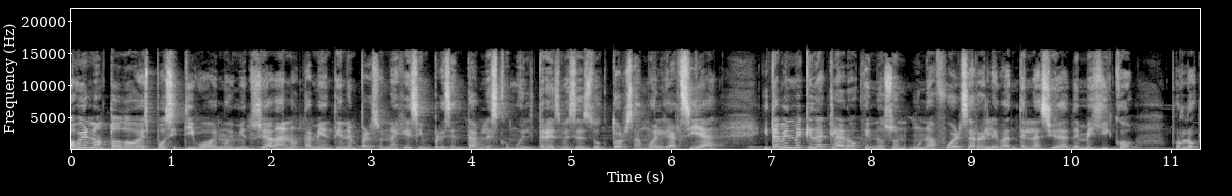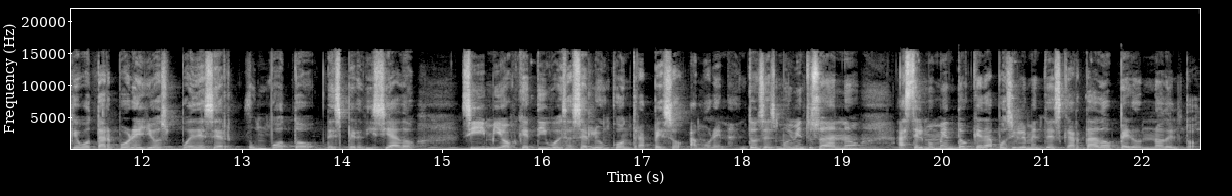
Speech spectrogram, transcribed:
obvio no todo es positivo en Movimiento Ciudadano, también tienen personajes impresentables como el tres veces doctor Samuel García y también me queda claro que no son una fuerza relevante en la Ciudad de México, por lo que votar por ellos puede ser un voto desperdiciado si mi objetivo es hacerle un contrapeso a Morena. Entonces Movimiento Ciudadano hasta el momento queda posiblemente descartado, pero no del todo.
